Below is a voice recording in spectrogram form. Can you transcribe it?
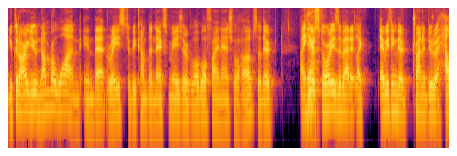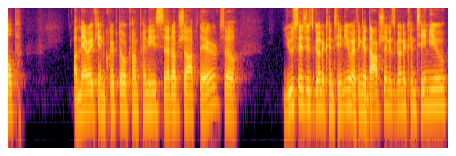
you could argue number one in that race to become the next major global financial hub. So they're I hear yeah. stories about it like everything they're trying to do to help American crypto companies set up shop there. So usage is going to continue. I think adoption is going to continue.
